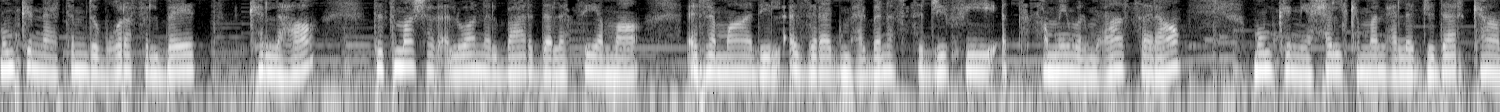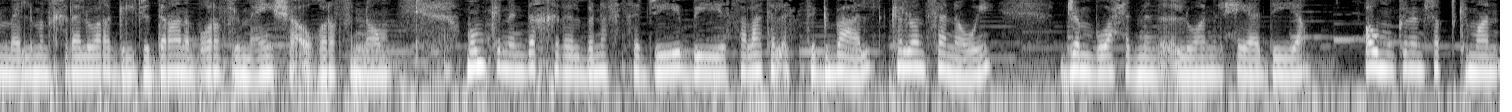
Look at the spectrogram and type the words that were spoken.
ممكن نعتمده بغرف البيت. كلها تتماشى الألوان الباردة لا سيما الرمادي الأزرق مع البنفسجي في التصاميم المعاصرة. ممكن يحل كمان على الجدار كامل من خلال ورق الجدران بغرف المعيشة أو غرف النوم. ممكن ندخل البنفسجي بصلاة الاستقبال كلون ثانوي جنب واحد من الألوان الحيادية. أو ممكن نحط كمان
